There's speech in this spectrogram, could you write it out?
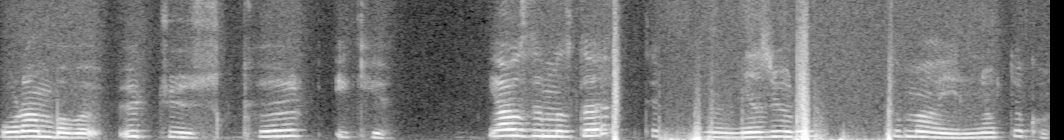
Boran Baba 342 yazdığımızda tekrar yazıyorum. gmail.com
